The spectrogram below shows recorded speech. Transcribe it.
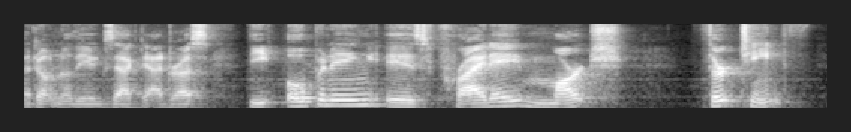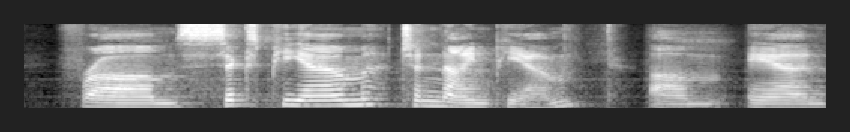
I don't know the exact address. The opening is Friday, March 13th from 6 p.m. to 9 p.m. Um, and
